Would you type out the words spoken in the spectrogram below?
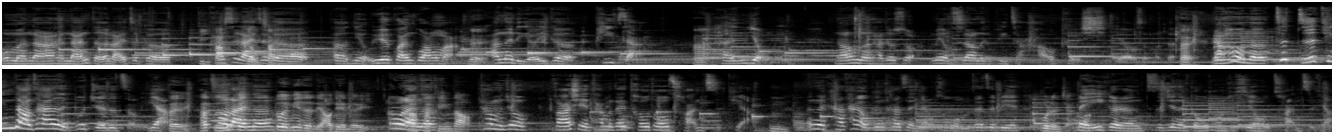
我们呢、啊、很难得来这个地方，他是来这个呃纽约观光嘛，对，他、啊、那里有一个披萨。嗯，很有名。然后呢，他就说没有吃到那个披萨，好可惜哦什么的。对。然后呢，这只是听到他，你不觉得怎么样？对。他只是跟对面的聊天而已。后来呢，他听到他们就发现他们在偷偷传纸条。嗯。因为他他有跟 cousin 讲说，我们在这边不能讲，每一个人之间的沟通就是用传纸条。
